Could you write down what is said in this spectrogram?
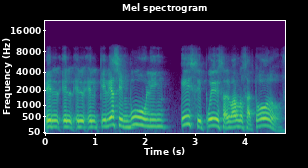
el, el, que le hacen bullying, ese puede salvarlos a todos.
